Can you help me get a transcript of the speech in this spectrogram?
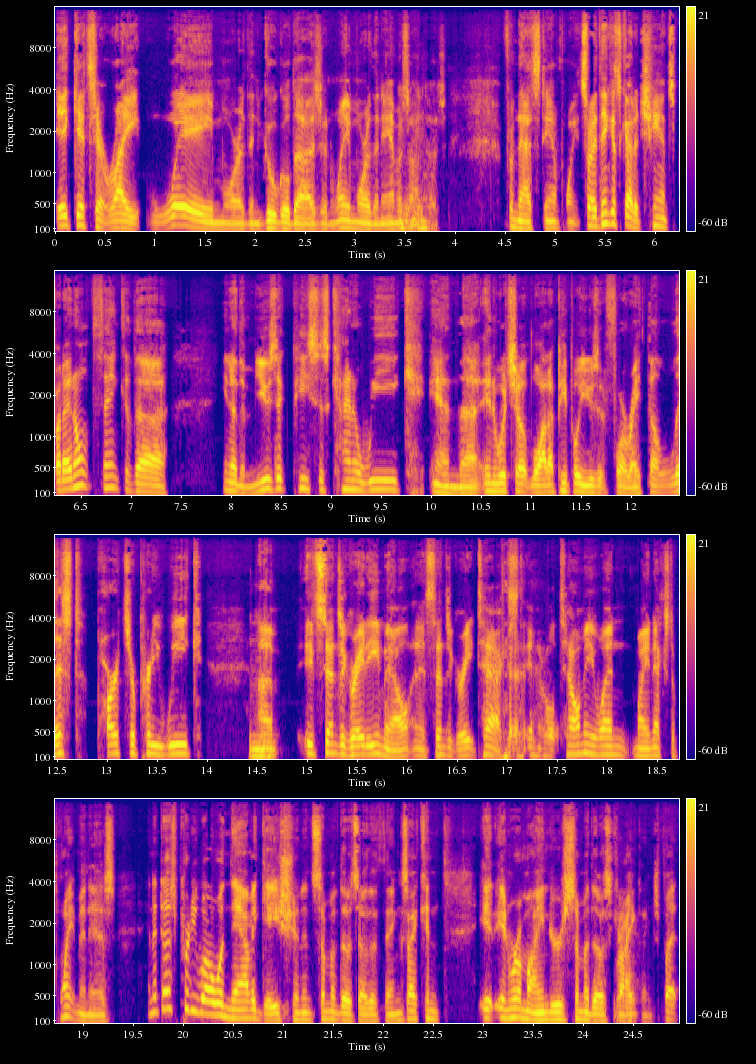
it gets it right way more than Google does and way more than Amazon mm-hmm. does from that standpoint. So I think it's got a chance, but I don't think the you know the music piece is kind of weak and the in which a lot of people use it for right the list parts are pretty weak mm. um, it sends a great email and it sends a great text and it will tell me when my next appointment is and it does pretty well with navigation and some of those other things i can it in reminders some of those kind right. of things but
